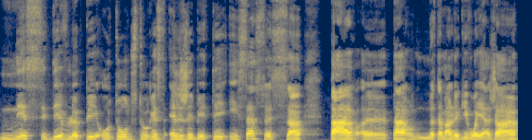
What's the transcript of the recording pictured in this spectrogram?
Nice s'est développé autour du tourisme LGBT et ça se sent par, euh, par notamment le gay voyageur,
